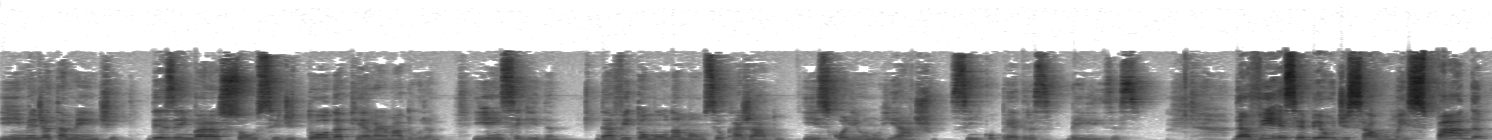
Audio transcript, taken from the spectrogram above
E imediatamente desembaraçou-se de toda aquela armadura, e em seguida Davi tomou na mão seu cajado e escolheu no riacho cinco pedras bem lisas. Davi recebeu de Saul uma espada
